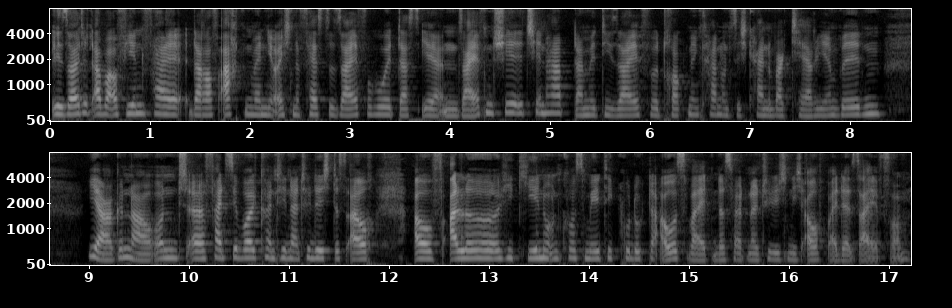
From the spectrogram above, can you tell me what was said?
ihr solltet aber auf jeden Fall darauf achten, wenn ihr euch eine feste Seife holt, dass ihr ein Seifenschälchen habt, damit die Seife trocknen kann und sich keine Bakterien bilden. Ja, genau. Und äh, falls ihr wollt, könnt ihr natürlich das auch auf alle Hygiene- und Kosmetikprodukte ausweiten. Das hört natürlich nicht auf bei der Seife.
